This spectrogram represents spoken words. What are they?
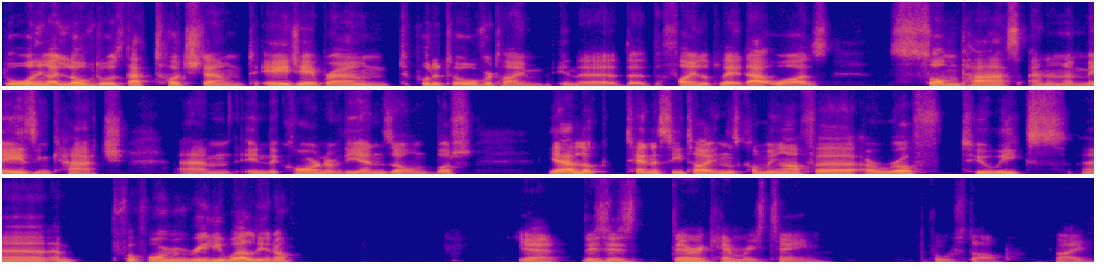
the one thing I loved was that touchdown to AJ Brown to put it to overtime in the the, the final play. That was some pass and an amazing catch um, in the corner of the end zone. But yeah, look, Tennessee Titans coming off a, a rough two weeks uh, and performing really well, you know. Yeah, this is Derrick Henry's team. Full stop. Like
